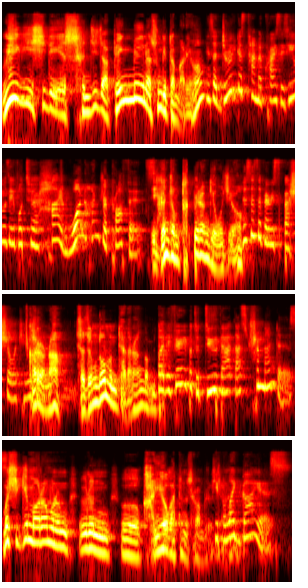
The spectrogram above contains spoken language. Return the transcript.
위기 시대에 선지자 100명이나 숨겼단 말이에요. And so during this time of crisis, he was able to hide 100 prophets. 이건 좀 특별한 경우죠. This is a very special occasion. 그러나 저 정도면 대단한 겁니다. But if you're able to do that, that's tremendous. 뭐 쉽게 말하면 이런 어, 가이오 같은 사람들 People like Gaius.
